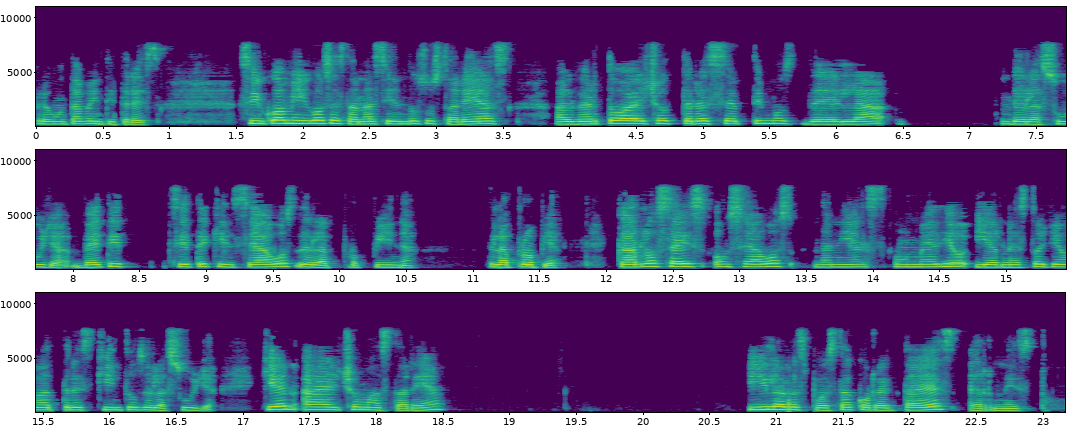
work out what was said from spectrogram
Pregunta 23. Cinco amigos están haciendo sus tareas. Alberto ha hecho tres séptimos de la, de la suya. Betty siete quinceavos de la propina, de la propia. Carlos seis onceavos, Daniel un medio y Ernesto lleva tres quintos de la suya. ¿Quién ha hecho más tarea? Y la respuesta correcta es Ernesto.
